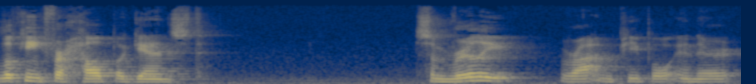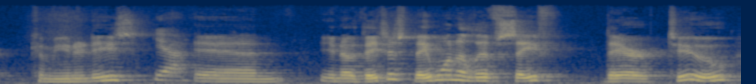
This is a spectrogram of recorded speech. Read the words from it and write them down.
looking for help against some really rotten people in their communities. Yeah, and you know they just they want to live safe there too.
